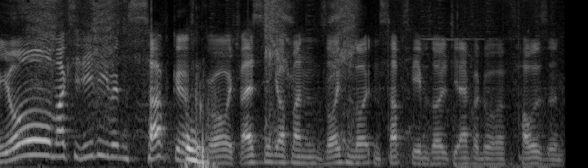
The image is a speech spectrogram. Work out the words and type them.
Jo, Maxi Didi mit einem Sub-Gift, Bro. Ich weiß nicht, ob man solchen Leuten Subs geben sollte, die einfach nur faul sind.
